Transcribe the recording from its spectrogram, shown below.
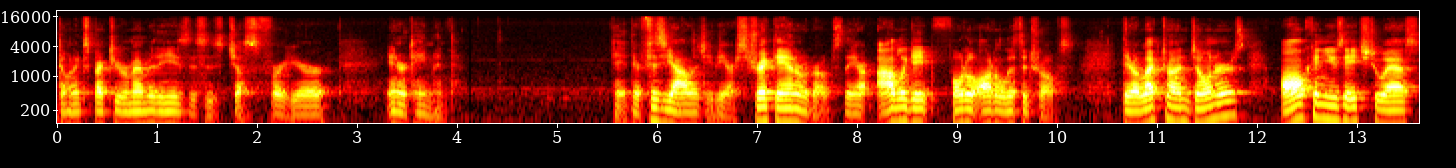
Don't expect you to remember these. This is just for your entertainment. Okay, their physiology. They are strict anaerobes. They are obligate photoautolithotrophs. They're electron donors all can use H2S.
